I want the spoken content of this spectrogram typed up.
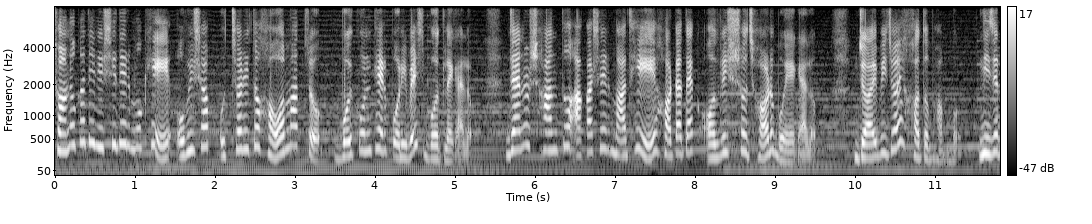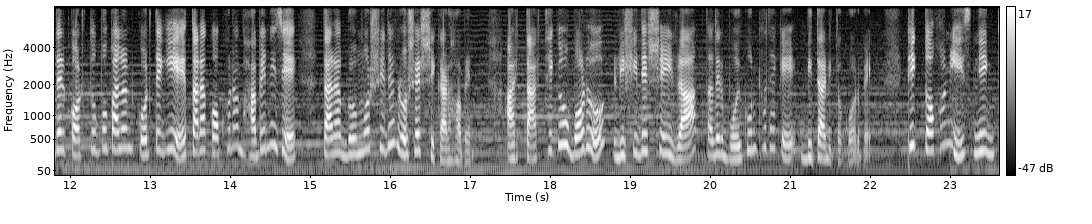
সনকাদি ঋষিদের মুখে অভিশাপ উচ্চারিত হওয়া মাত্র বৈকুণ্ঠের পরিবেশ বদলে গেল, যেন শান্ত আকাশের মাঝে হঠাৎ এক অদৃশ্য ঝড় বয়ে গেল। জয় বিজয় হতভম্ব। নিজেদের কর্তব্য পালন করতে গিয়ে তারা কখনো ভাবেনি যে তারা ব্রহ্মর্ষিদের রোষের শিকার হবেন। আর তার থেকেও বড়, ঋষিদের সেই রাগ তাদের বৈকুণ্ঠ থেকে বিতাড়িত করবে। ঠিক তখনই স্নিগ্ধ,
